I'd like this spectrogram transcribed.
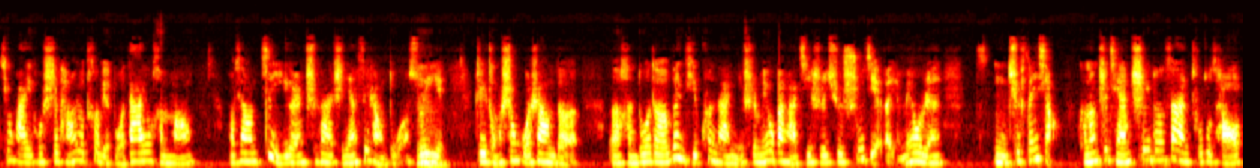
清华以后，食堂又特别多，大家又很忙，好像自己一个人吃饭的时间非常多，所以这种生活上的呃很多的问题困难，你是没有办法及时去疏解的，也没有人嗯去分享。可能之前吃一顿饭吐吐槽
